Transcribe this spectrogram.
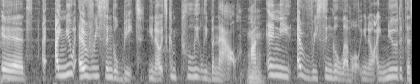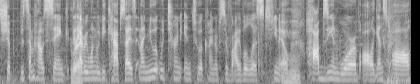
it's I, I knew every single beat. You know, it's completely banal on any every single level. You know, I knew that this ship would somehow sink, that Right. everyone would be capsized, and I knew it would turn into a kind of survivalist, you know, Hobbesian war of all against all.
